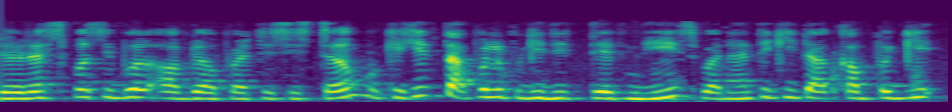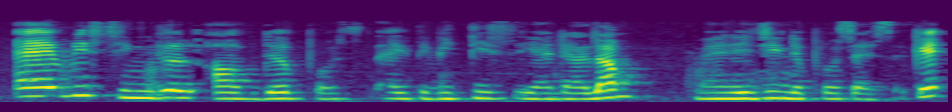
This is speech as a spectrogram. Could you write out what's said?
the responsible of the operating system. Okay, kita tak perlu pergi detail ni sebab nanti kita akan pergi every single of the activities yang dalam managing the process. Okay,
